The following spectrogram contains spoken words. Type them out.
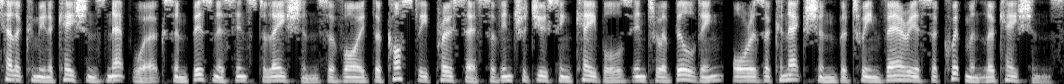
telecommunications networks, and business installations avoid the costly process of introducing cables into a building, or as a connection between various equipment locations.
